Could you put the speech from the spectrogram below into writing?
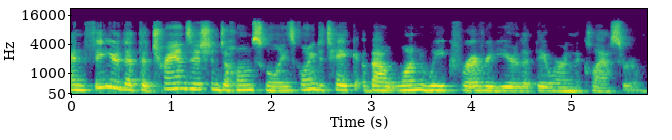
and figure that the transition to homeschooling is going to take about one week for every year that they were in the classroom.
